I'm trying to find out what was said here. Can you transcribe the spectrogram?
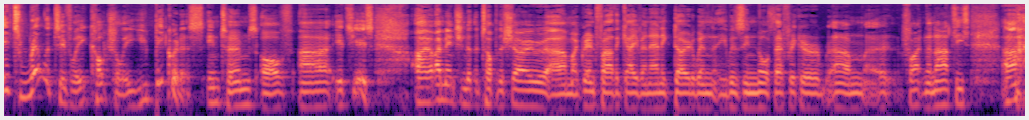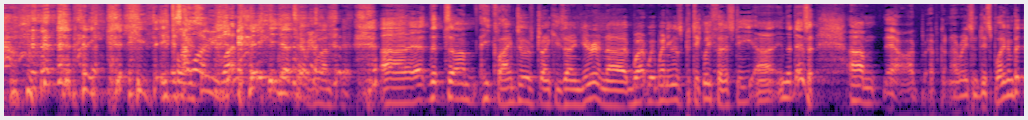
it's relatively culturally ubiquitous in terms of uh, its use. I, I, mentioned at the top of the show, uh, my grandfather gave an anecdote when he was in North Africa um, uh, fighting the Nazis. Um, he, he, he Is that how he won? that's how he won. Yeah. Uh, that um, he claimed to have drunk his own urine uh, when he was particularly thirsty uh, in the desert. Um, now, I've got no reason to disbelieve him, but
